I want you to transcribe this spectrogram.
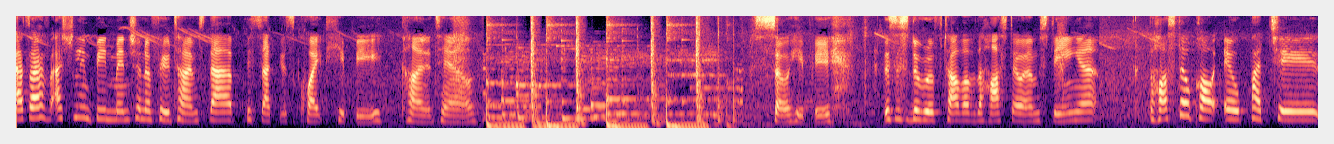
As I've actually been mentioned a few times that Pisac is quite hippie kind of town. So hippie. This is the rooftop of the hostel I'm staying at. The hostel called El Pache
